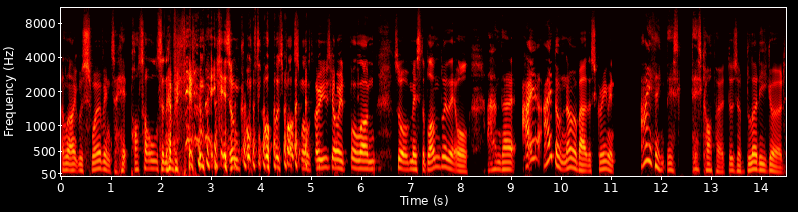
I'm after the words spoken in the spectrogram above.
and like was swerving to hit potholes and everything to make it as uncomfortable as possible. So he was going full on sort of Mr. Blonde with it all. And uh, I I don't know about the screaming. I think this this copper does a bloody good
